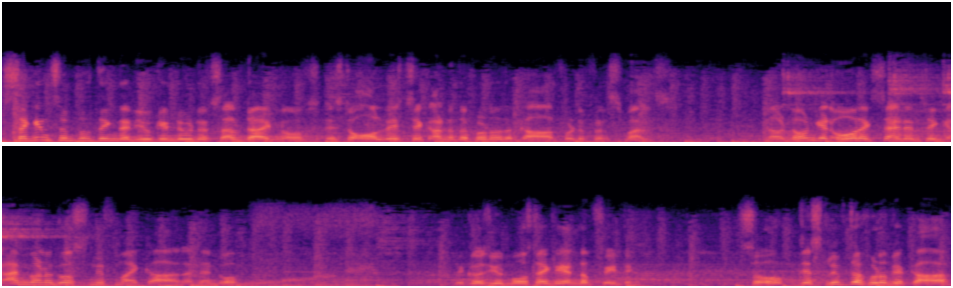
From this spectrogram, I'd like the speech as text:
Second simple thing that you can do to self-diagnose is to always check under the hood of the car for different smells. Now don't get overexcited and think I'm gonna go sniff my car and then go because you'd most likely end up fainting. So just lift the hood of your car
